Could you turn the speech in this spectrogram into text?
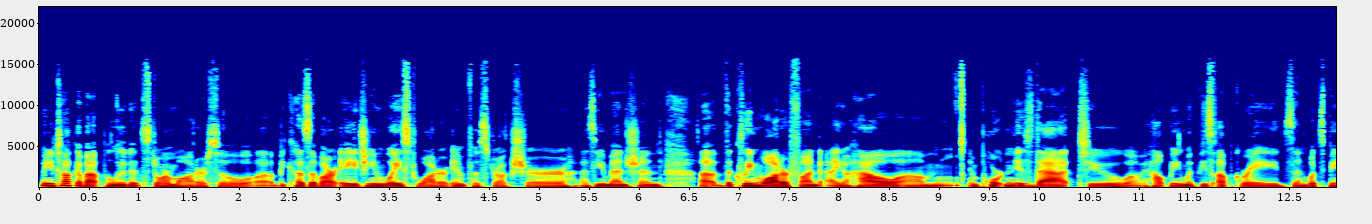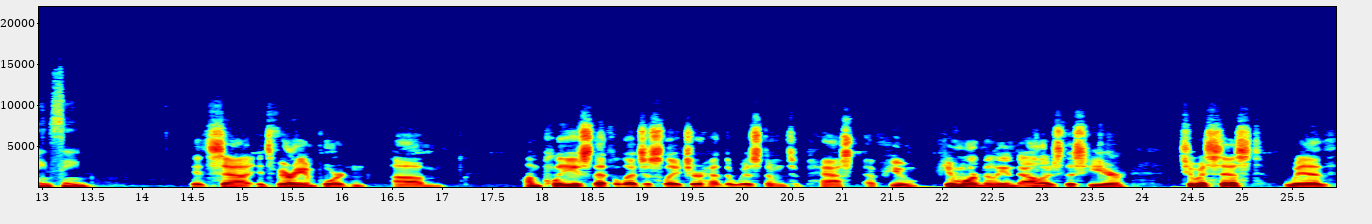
When you talk about polluted stormwater, so uh, because of our aging wastewater infrastructure, as you mentioned, uh, the Clean Water Fund, you know, how um, important is that to uh, helping with these upgrades and what's being seen? it's uh, it's very important. Um, I'm pleased that the legislature had the wisdom to pass a few few more million dollars this year to assist with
